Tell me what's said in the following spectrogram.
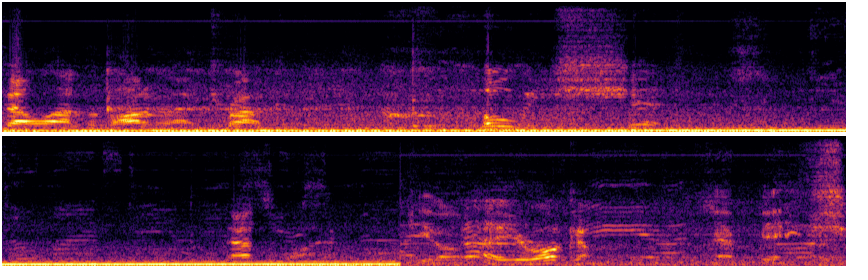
fell out of the bottom of that truck. Holy shit. That's why. Yeah, you're welcome. That bitch.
